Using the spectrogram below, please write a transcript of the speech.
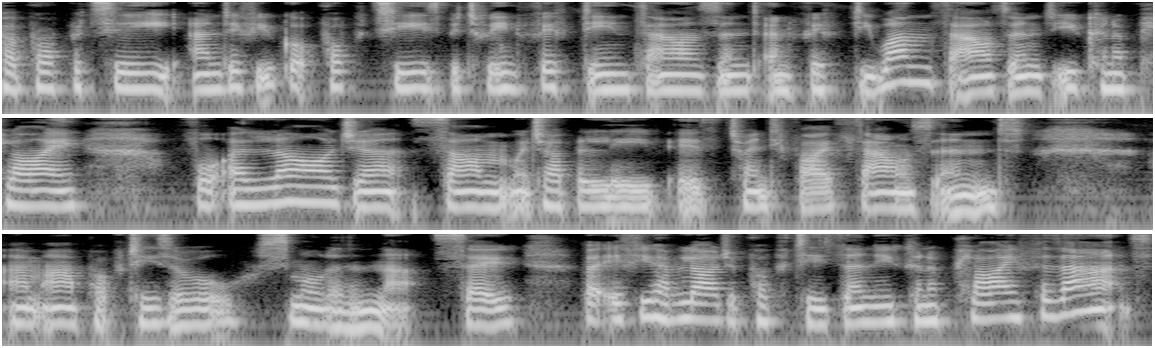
per property. And if you've got properties between 15,000 and 51,000, you can apply for a larger sum, which I believe is 25,000. Um, our properties are all smaller than that. So, but if you have larger properties, then you can apply for that.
